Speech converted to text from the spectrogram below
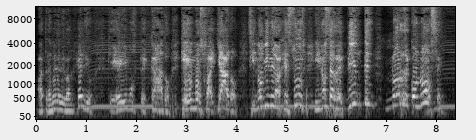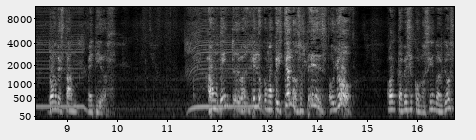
a través del Evangelio que hemos pecado, que hemos fallado. Si no vienen a Jesús y no se arrepienten, no reconocen dónde están metidos. Aún dentro del Evangelio, como cristianos, ustedes o yo, ¿cuántas veces conociendo a Dios,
